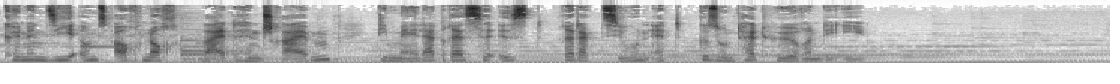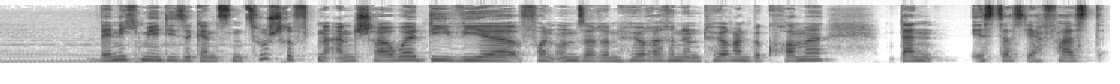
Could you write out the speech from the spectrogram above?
können Sie uns auch noch weiterhin schreiben. Die Mailadresse ist redaktion.gesundheithören.de. Wenn ich mir diese ganzen Zuschriften anschaue, die wir von unseren Hörerinnen und Hörern bekommen, dann ist das ja fast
